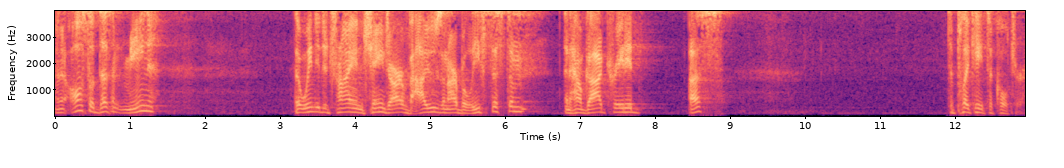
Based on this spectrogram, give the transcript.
And it also doesn't mean that we need to try and change our values and our belief system and how God created us to placate to culture.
